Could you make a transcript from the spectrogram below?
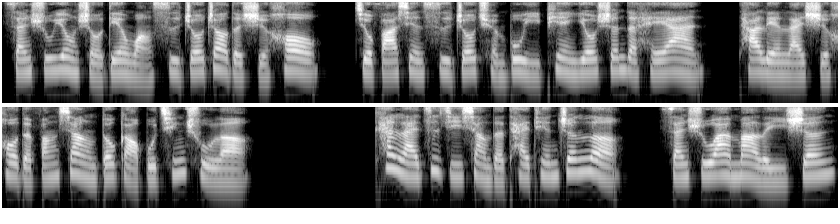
三叔用手电往四周照的时候，就发现四周全部一片幽深的黑暗，他连来时候的方向都搞不清楚了。看来自己想的太天真了。三叔暗骂了一声，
